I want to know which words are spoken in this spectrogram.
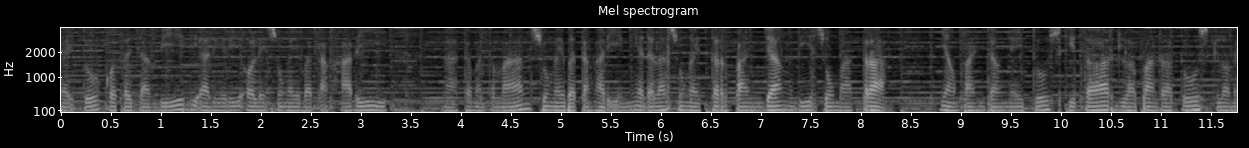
yaitu kota Jambi dialiri oleh Sungai Batanghari. Nah, teman-teman, Sungai Batanghari ini adalah sungai terpanjang di Sumatera yang panjangnya itu sekitar 800 km.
